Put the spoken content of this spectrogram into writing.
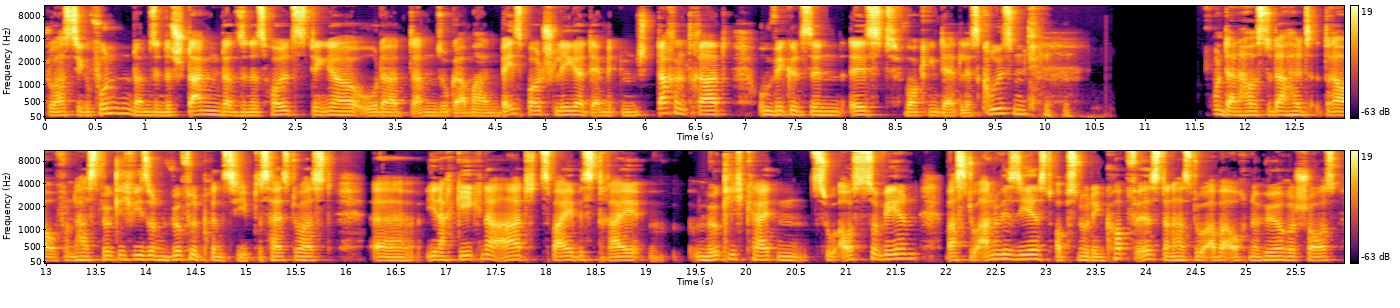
du hast sie gefunden, dann sind es Stangen, dann sind es Holzdinger oder dann sogar mal ein Baseballschläger, der mit einem Stacheldraht umwickelt sind, ist. Walking Dead lässt grüßen. Und dann haust du da halt drauf und hast wirklich wie so ein Würfelprinzip. Das heißt, du hast äh, je nach Gegnerart zwei bis drei Möglichkeiten zu auszuwählen, was du anvisierst, ob es nur den Kopf ist, dann hast du aber auch eine höhere Chance,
